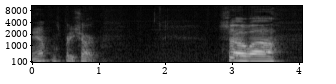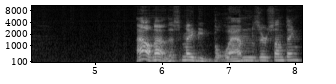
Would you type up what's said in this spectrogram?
Yeah, it's pretty sharp. So, uh, I don't know. This may be Blems or something.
